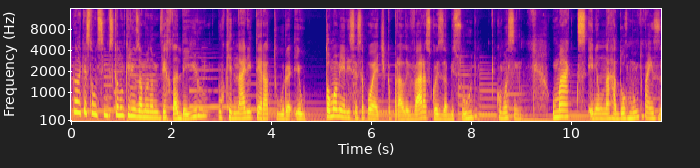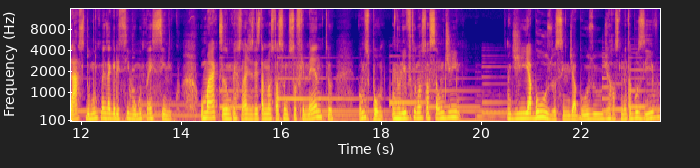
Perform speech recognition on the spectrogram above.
Pela questão simples que eu não queria usar meu nome verdadeiro, porque na literatura eu tomo a minha licença poética para levar as coisas absurdo. Como assim? O Max, ele é um narrador muito mais ácido, muito mais agressivo, muito mais cínico. O Max é um personagem, às vezes, está numa situação de sofrimento. Vamos supor, no livro tem uma situação de de abuso, assim, de abuso, de relacionamento abusivo.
